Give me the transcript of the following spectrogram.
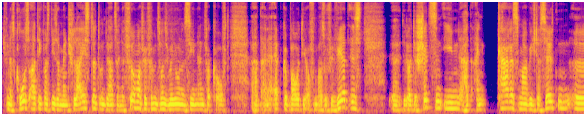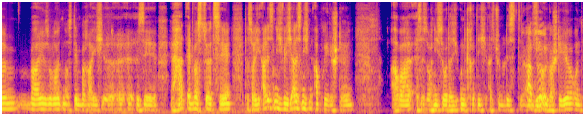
ich finde das großartig, was dieser Mensch leistet und er hat seine Firma für 25 Millionen CNN verkauft. Er hat eine App gebaut, die offenbar so viel wert ist. Äh, die Leute schätzen ihn. Er hat ein Charisma, wie ich das selten äh, bei so Leuten aus dem Bereich äh, äh, sehe. Er hat etwas zu erzählen. Das soll ich alles nicht, will ich alles nicht in Abrede stellen. Aber es ist auch nicht so, dass ich unkritisch als Journalist Absolut. gegenüberstehe. Und,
